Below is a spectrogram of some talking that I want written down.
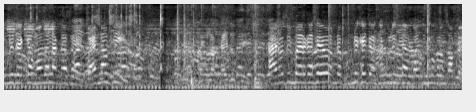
না ওটা দেখে মজা লাগতেছে। ভাইয়ের নাম কি? ভাইয়ের কাছে আমরা ঘুমনি খেতে আছি মোকাররম সামনে।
